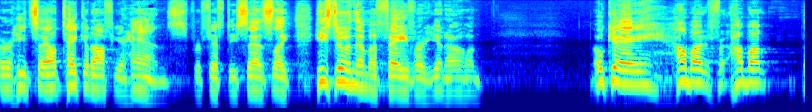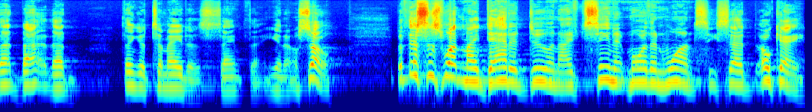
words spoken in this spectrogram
or he'd say, I'll take it off your hands for 50 cents. Like he's doing them a favor, you know. okay, how about, how about that, that thing of tomatoes? Same thing, you know. So, but this is what my dad would do, and I've seen it more than once. He said, okay.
